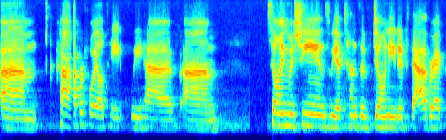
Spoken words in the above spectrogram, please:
um, copper foil tape we have um, sewing machines. We have tons of donated fabric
